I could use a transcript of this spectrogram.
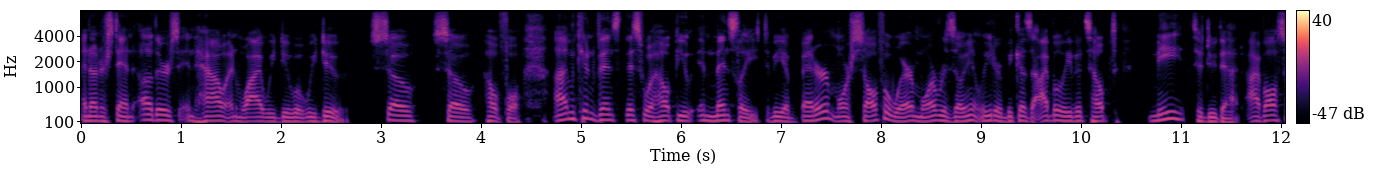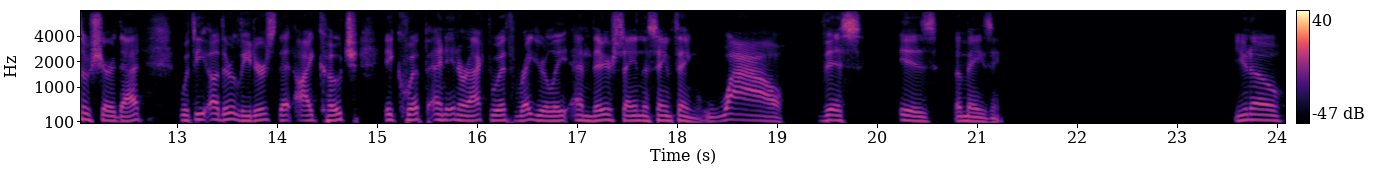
and understand others and how and why we do what we do. So, so helpful. I'm convinced this will help you immensely to be a better, more self aware, more resilient leader because I believe it's helped me to do that. I've also shared that with the other leaders that I coach, equip, and interact with regularly. And they're saying the same thing. Wow, this is amazing you know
